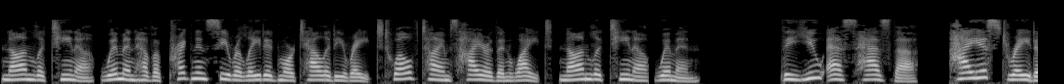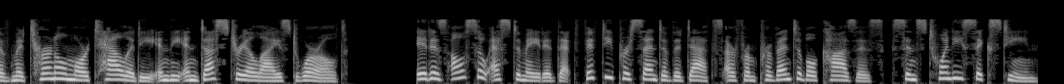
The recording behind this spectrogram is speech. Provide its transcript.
non-Latina women have a pregnancy-related mortality rate 12 times higher than white non-Latina women. The U.S. has the highest rate of maternal mortality in the industrialized world. It is also estimated that 50% of the deaths are from preventable causes. Since 2016,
